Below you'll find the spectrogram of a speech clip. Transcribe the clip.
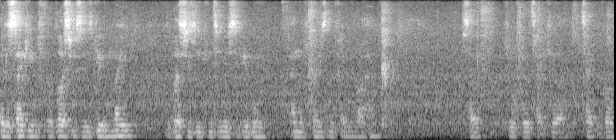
I just thank him for the blessings he's given me, the blessings he continues to give me, and the friends and the family I have. So feel free to take, uh, take the bread.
